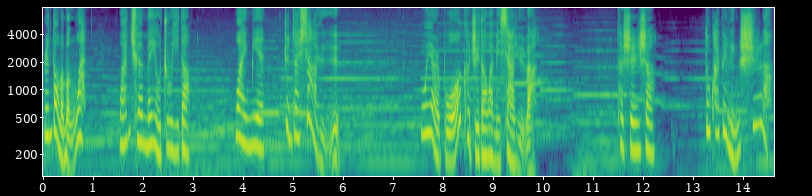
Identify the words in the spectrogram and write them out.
扔到了门外，完全没有注意到外面正在下雨。威尔伯可知道外面下雨了，他身上都快被淋湿了。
